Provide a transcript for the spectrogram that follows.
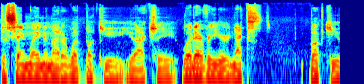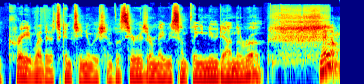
the same way no matter what book you you actually whatever your next book you create, whether it's continuation of the series or maybe something new down the road. Yeah.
